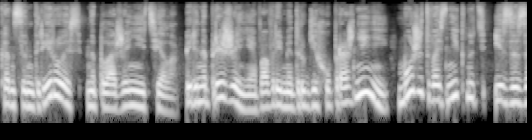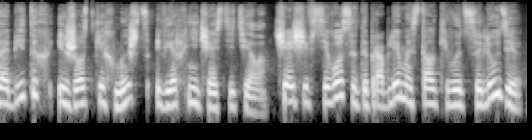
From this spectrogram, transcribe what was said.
концентрируясь на положении тела. Перенапряжение во время других упражнений может возникнуть из-за забитых и жестких мышц верхней части тела. Чаще всего с этой проблемой сталкиваются люди,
